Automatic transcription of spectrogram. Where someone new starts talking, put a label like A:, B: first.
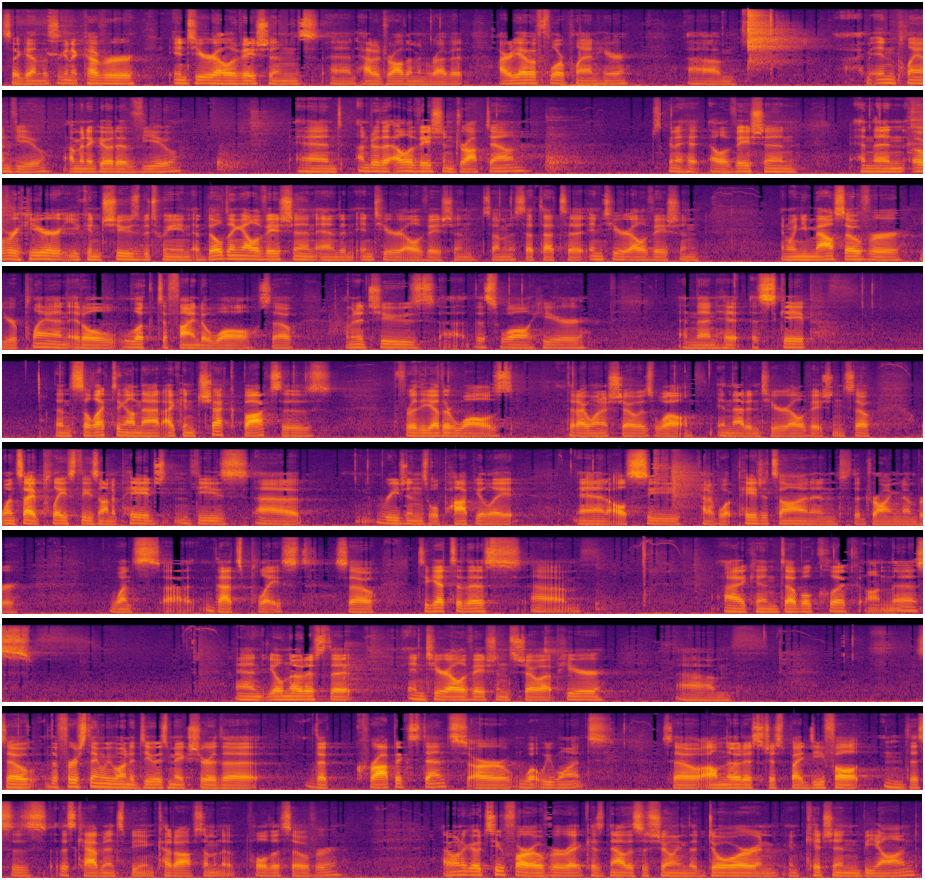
A: So again, this is going to cover interior elevations and how to draw them in Revit. I already have a floor plan here. Um, I'm in plan view. I'm going to go to view and under the elevation dropdown, I'm just going to hit elevation and then over here you can choose between a building elevation and an interior elevation. So I'm going to set that to interior elevation and when you mouse over your plan, it'll look to find a wall. So I'm going to choose uh, this wall here and then hit escape. Then selecting on that, I can check boxes for the other walls that I want to show as well in that interior elevation. So once I place these on a page, these uh, regions will populate and I'll see kind of what page it's on and the drawing number once uh, that's placed. So to get to this, um, I can double click on this and you'll notice that interior elevations show up here. Um, so the first thing we want to do is make sure the, the crop extents are what we want. So I'll notice just by default, this is this cabinet's being cut off. So I'm going to pull this over. I don't want to go too far over, right? Because now this is showing the door and, and kitchen beyond.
